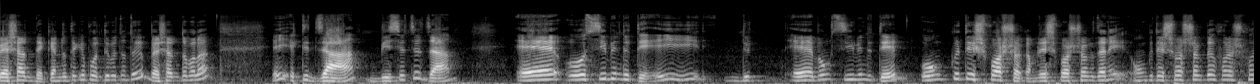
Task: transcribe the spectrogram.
ব্যাসার্ধে, কেন্দ্র থেকে পরিধি পর্যন্ত ব্যাসার্ধ বলা এই একটি যা। বিসি হচ্ছে যা। এ ও সি বিন্দুতে, এই এ এবং সি বিন্দুতে অঙ্কিত স্পর্শক, আমরা স্পর্শক জানি অঙ্কিত স্পর্শক দিয়ে পরস্পর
